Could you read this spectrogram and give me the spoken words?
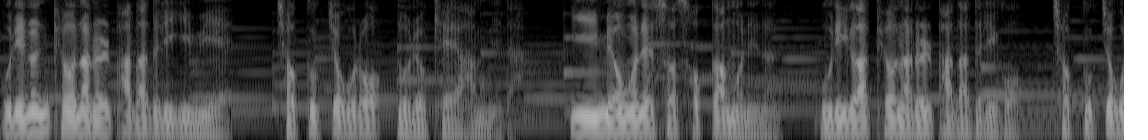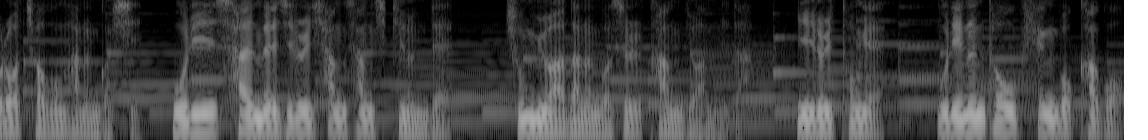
우리는 변화를 받아들이기 위해 적극적으로 노력해야 합니다. 이 명언에서 석가모니는 우리가 변화를 받아들이고 적극적으로 적응하는 것이 우리 삶의 질을 향상시키는데 중요하다는 것을 강조합니다. 이를 통해 우리는 더욱 행복하고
